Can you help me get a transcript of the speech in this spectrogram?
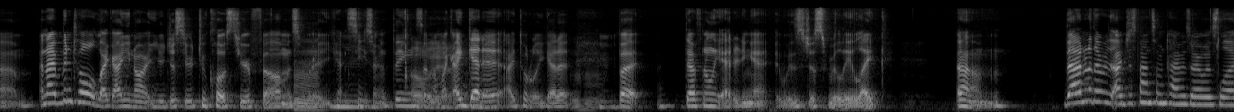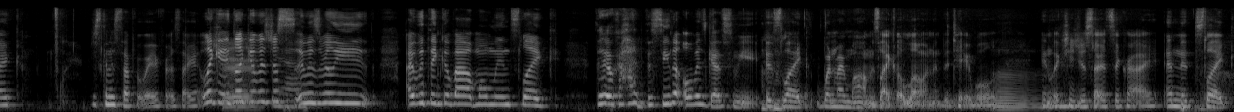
um, and I've been told like I, you know you're just you're too close to your film, it's where you can't see certain things, Oh, and I'm like. I get it, I totally get it, but definitely editing it, it was just really like, um, that other I just found some times where I was like, just gonna step away for a second. Like it, like it was just Yeah. it was really. I would think about moments like. Oh God, the scene that always gets me is like when my mom is like alone at the table and like she mm. just starts to cry and it's like,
